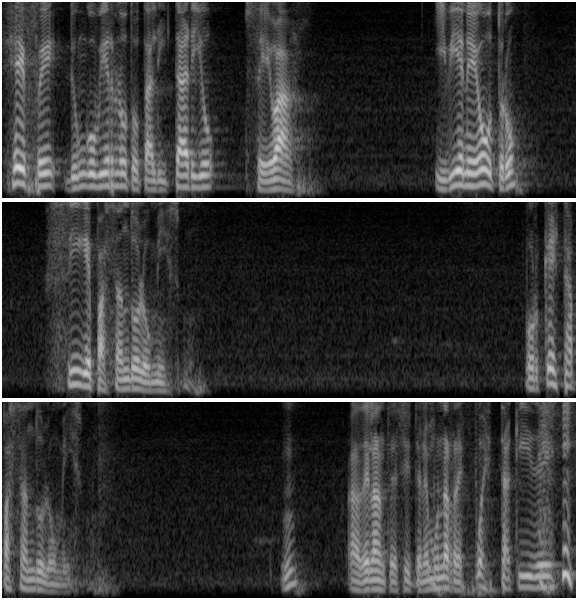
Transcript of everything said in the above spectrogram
jefe de un gobierno totalitario se va y viene otro, sigue pasando lo mismo? ¿Por qué está pasando lo mismo? ¿Mm? Adelante, si tenemos una respuesta aquí de...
